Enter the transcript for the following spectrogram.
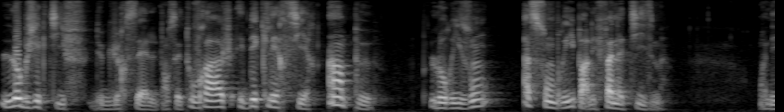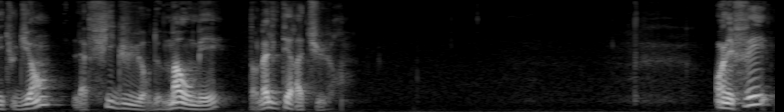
L'objectif de Gursel dans cet ouvrage est d'éclaircir un peu l'horizon assombri par les fanatismes, en étudiant la figure de Mahomet dans la littérature. En effet,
